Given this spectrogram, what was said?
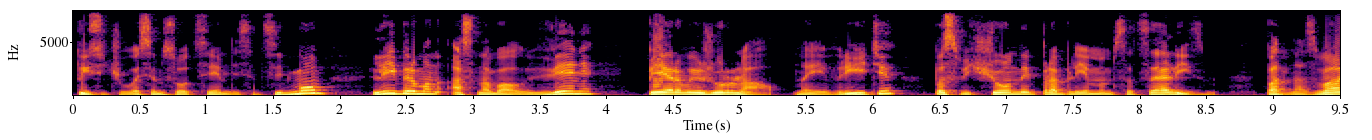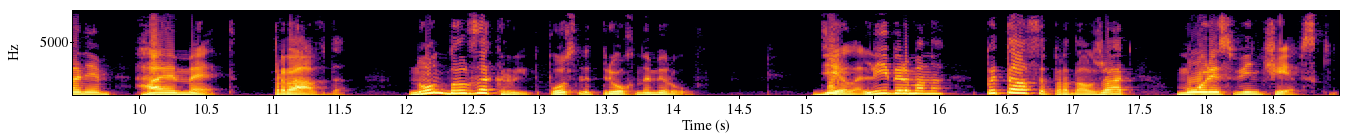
1877 Либерман основал в Вене первый журнал на иврите, посвященный проблемам социализма, под названием «Хаэмет» – «Правда», но он был закрыт после трех номеров. Дело Либермана пытался продолжать Морис Винчевский,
